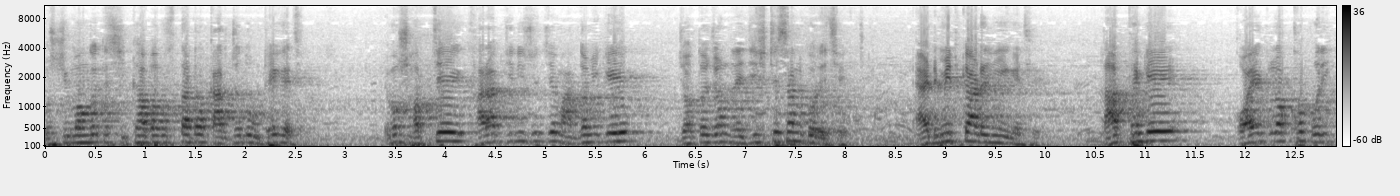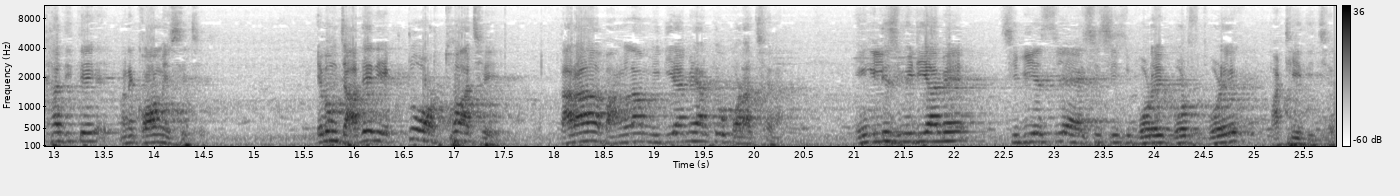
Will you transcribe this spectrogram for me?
পশ্চিমবঙ্গতে শিক্ষা ব্যবস্থাটাও কার্যত উঠে গেছে। এবং সবচেয়ে খারাপ জিনিস হচ্ছে মাধ্যমিকে যতজন রেজিস্ট্রেশন করেছে, অ্যাডমিট কার্ড নিয়ে গেছে, তার থেকে কয়েক লক্ষ পরীক্ষা দিতে মানে কম এসেছে। এবং যাদের একটু অর্থ আছে, তারা বাংলা মিডিয়ামে আর কেউ পড়াচ্ছে না। ইংলিশ মিডিয়ামে সিবিএসসি আইসিসি বোর্ডে বোর্ড বোর্ডে পাঠিয়ে দিচ্ছে।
